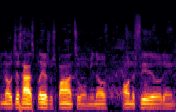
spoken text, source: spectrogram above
you know, just how his players respond to him, you know, on the field and,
